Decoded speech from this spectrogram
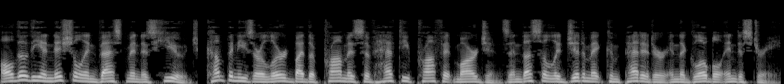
Although the initial investment is huge, companies are lured by the promise of hefty profit margins and thus a legitimate competitor in the global industry.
